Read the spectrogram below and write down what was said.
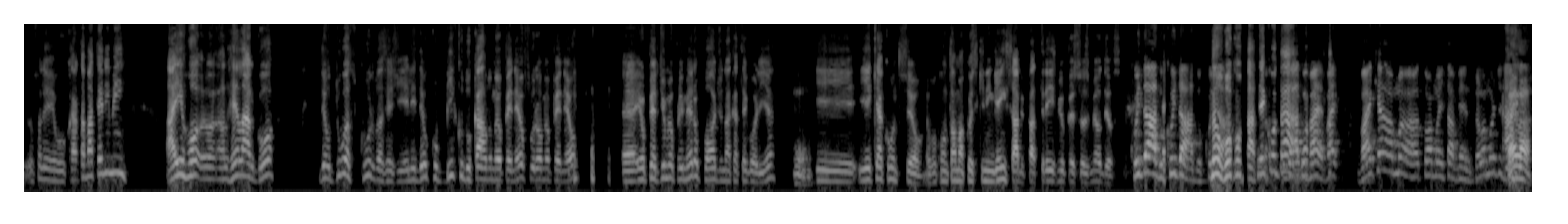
eu falei, o cara tá batendo em mim. Aí relargou, deu duas curvas, Regi. Ele deu com o bico do carro no meu pneu, furou meu pneu. É, eu perdi o meu primeiro pódio na categoria. É. E o que aconteceu? Eu vou contar uma coisa que ninguém sabe para 3 mil pessoas, meu Deus. Cuidado, cuidado, cuidado. Não, vou contar, tem que contar. Cuidado, vai, vai, vai que a, a, tua mãe tá vendo, pelo amor de Deus. Vai lá.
